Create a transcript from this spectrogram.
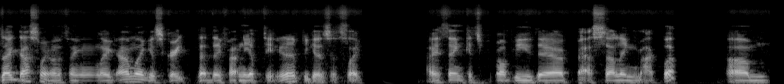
Like that's my other thing. Like I'm like it's great that they finally updated it because it's like I think it's probably their best selling MacBook. Um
